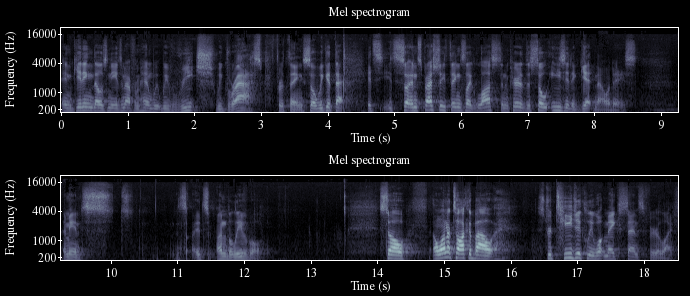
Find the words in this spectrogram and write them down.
and getting those needs met from Him, we, we reach, we grasp for things. So we get that. It's, it's so, and especially things like lust and impurity, they're so easy to get nowadays. I mean, it's, it's, it's unbelievable. So I want to talk about strategically what makes sense for your life.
